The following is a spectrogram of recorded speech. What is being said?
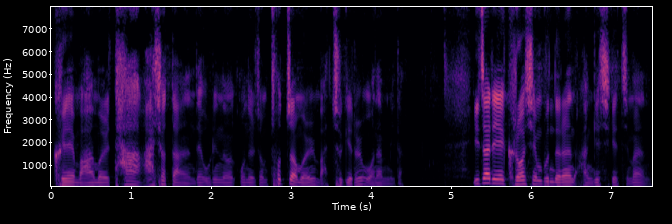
그의 마음을 다 아셨다는데 우리는 오늘 좀 초점을 맞추기를 원합니다. 이 자리에 그러신 분들은 안 계시겠지만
